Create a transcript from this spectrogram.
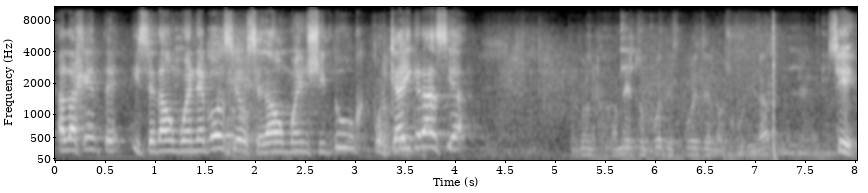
a la gente y se da un buen negocio, se da un buen shidduch, porque hay gracia. Perdón, esto fue después de la oscuridad. Sí,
